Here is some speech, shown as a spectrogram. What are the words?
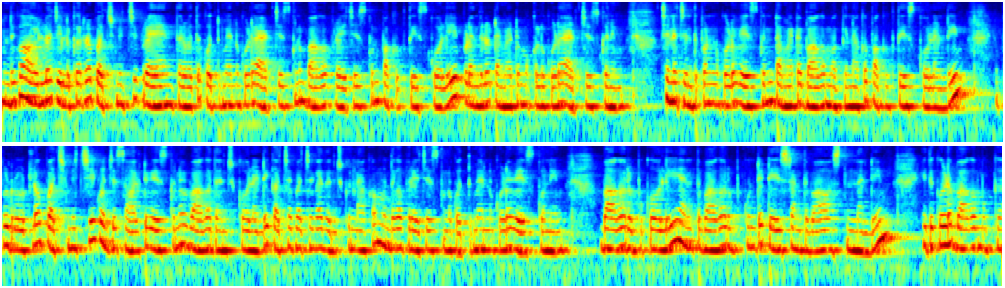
ముందుగా ఆయిల్లో జీలకర్ర పచ్చిమిర్చి ఫ్రై అయిన తర్వాత కొత్తిమీరను కూడా యాడ్ చేసుకుని బాగా ఫ్రై చేసుకుని పక్కకు తీసుకోవాలి. ఇప్పుడు అందులో టమాటో ముక్కలు కూడా యాడ్ చేసుకొని చిన్న చింతపండును కూడా వేసుకుని టమాటా బాగా మగ్గినాక పక్కకు తీసుకోవాలండి. ఇప్పుడు రోట్లో పచ్చిమిర్చి కొంచెం సాల్ట్ వేసుకుని బాగా దంచుకోవాలండి. కచ్చపచ్చగా దంచుకున్నాక ముందుగా ఫ్రై చేసుకున్న కొత్తిమీరను కూడా వేసుకొని బాగా రుబ్బుకోవాలి. ఎంత బాగా రుబ్బుకుంటే టేస్ట్ అంత బాగా వస్తుందండి. ఇది కూడా బాగా ముగ్గు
